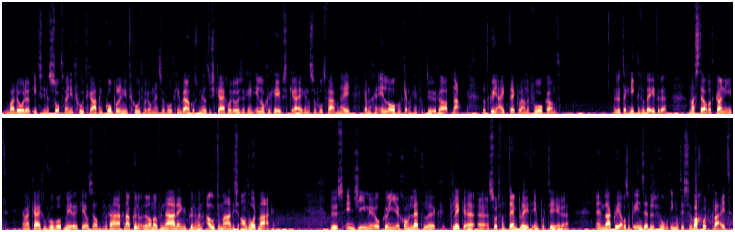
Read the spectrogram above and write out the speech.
waardoor er iets in de software niet goed gaat, een koppeling niet goed, waardoor mensen bijvoorbeeld geen welkomstmailtjes krijgen, waardoor ze geen inloggegevens krijgen. En dat ze bijvoorbeeld vragen van, hé, hey, ik heb nog geen inlog of ik heb nog geen factuur gehad. Nou, dat kun je eigenlijk tackelen aan de voorkant door de techniek te verbeteren. Maar stel dat kan niet en wij krijgen bijvoorbeeld meerdere keren dezelfde vraag. Nou, kunnen we er dan over nadenken, kunnen we een automatisch antwoord maken. Dus in Gmail kun je gewoon letterlijk klikken, uh, een soort van template importeren. En daar kun je alles op inzetten. Dus bijvoorbeeld iemand is zijn wachtwoord kwijt.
